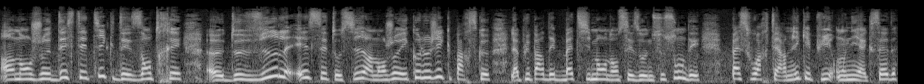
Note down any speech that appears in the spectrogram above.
un enjeu d'esthétique des entrées de ville et c'est aussi un enjeu écologique parce que la plupart des bâtiments dans ces zones, ce sont des passoires thermiques et puis on y accède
